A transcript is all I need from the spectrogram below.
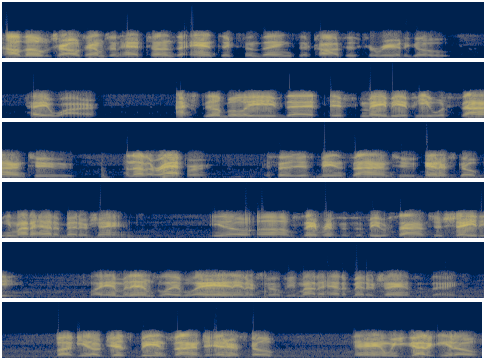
although Charles Hamilton had tons of antics and things that caused his career to go haywire, I still believe that if maybe if he was signed to another rapper instead of just being signed to Interscope, he might have had a better chance. You know, um, say for instance, if he was signed to Shady, like Eminem's label and Interscope, he might have had a better chance at things. But you know, just being signed to Interscope, and when you got it, you know,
